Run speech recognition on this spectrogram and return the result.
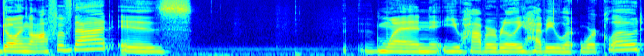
going off of that is when you have a really heavy workload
